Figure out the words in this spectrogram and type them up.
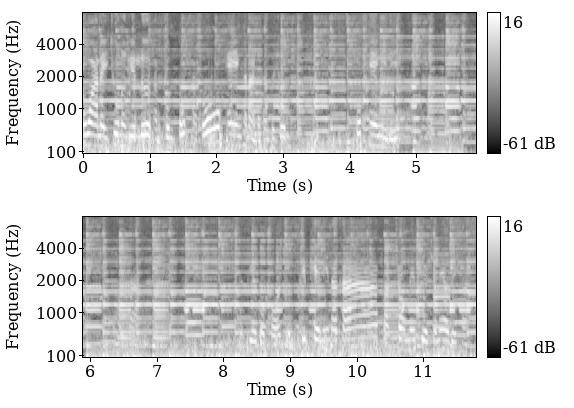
เมื่อวานในช่วงนักเรียนเลิกค่ะฝนตกค่ะตกแห้งขนาดกับท่านผู้ชมตกแห้งอย่างนี้เพียวก็ขอจบคลิปแค่นี้นะคะฝากช่องแม่เพียวชาแนลด้วยค่ะ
